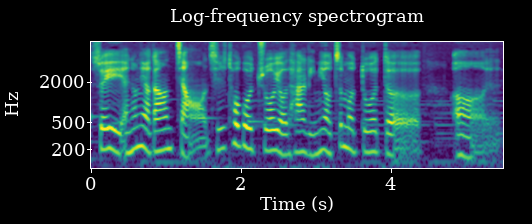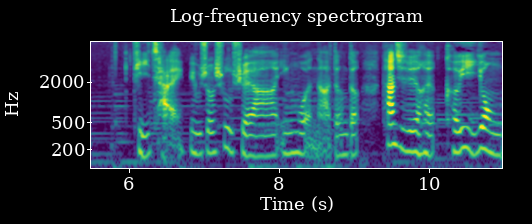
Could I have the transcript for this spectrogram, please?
所以 Antonia 刚刚讲哦，其实透过桌游，它里面有这么多的呃题材，比如说数学啊、英文啊等等，它其实很可以用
